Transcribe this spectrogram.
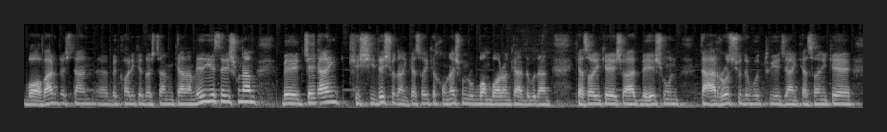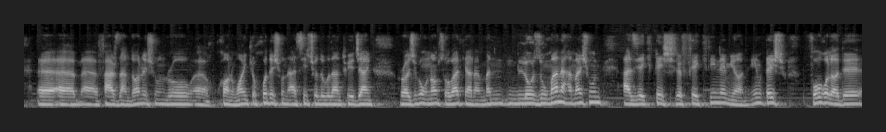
باور داشتن به کاری که داشتن می‌کردن. و یه سریشون هم به جنگ کشیده شدن. کسایی که خونهشون رو بمباران کرده بودن. کسایی که شاید بهشون تعرض شده بود توی جنگ. کسانی که فرزندانشون رو خانمهایی که خودشون اسیر شده بودن توی جنگ. راجع به اونام صحبت کردم من لزوما همشون از یک قشر فکری نمیان. این قشر فوق العاده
